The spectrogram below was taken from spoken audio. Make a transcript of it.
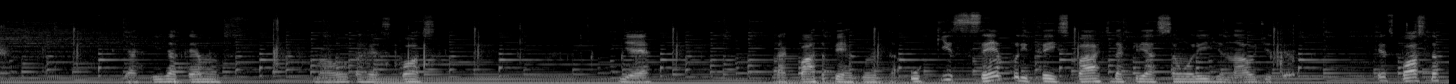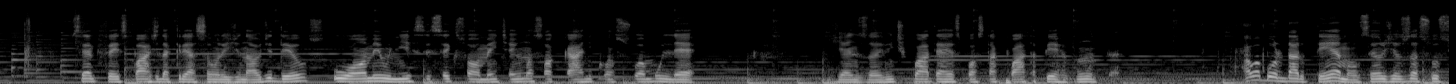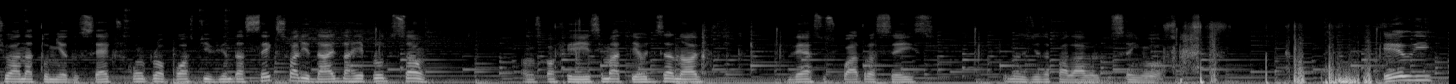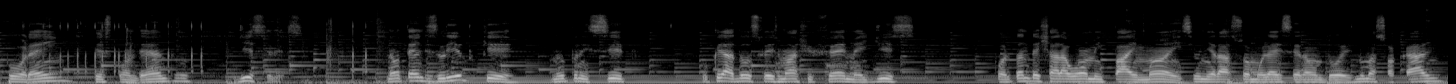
E aqui já temos uma outra resposta, que é da quarta pergunta: O que sempre fez parte da criação original de Deus? Resposta: Sempre fez parte da criação original de Deus o homem unir-se sexualmente em uma só carne com sua mulher Gênesis 2:24 é a resposta à quarta pergunta. Ao abordar o tema, o Senhor Jesus associou a anatomia do sexo com o propósito divino da sexualidade da reprodução. Vamos conferir isso em Mateus 19, versos 4 a 6, que nos diz a palavra do Senhor. Ele, porém, respondendo, disse-lhes: Não tendes lido que, no princípio, o Criador os fez macho e fêmea e disse: Portanto, deixará o homem pai e mãe, se unirá a sua mulher e serão dois numa só carne.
